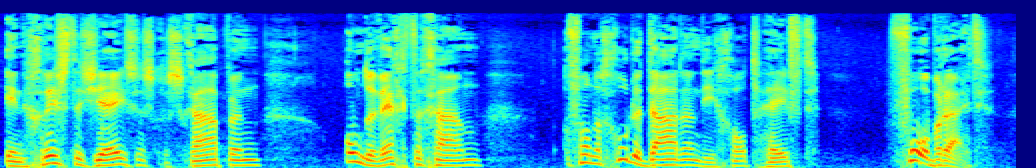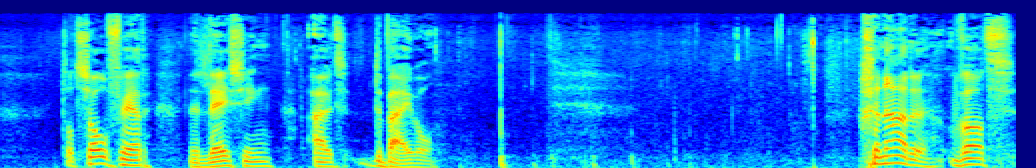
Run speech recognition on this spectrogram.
In Christus Jezus geschapen om de weg te gaan van de goede daden die God heeft voorbereid. Tot zover de lezing uit de Bijbel. Genade, wat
